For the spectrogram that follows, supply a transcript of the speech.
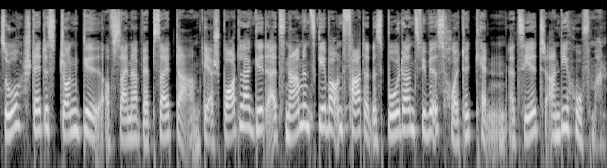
So stellt es John Gill auf seiner Website dar. Der Sportler gilt als Namensgeber und Vater des Boulderns, wie wir es heute kennen, erzählt Andy Hofmann.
